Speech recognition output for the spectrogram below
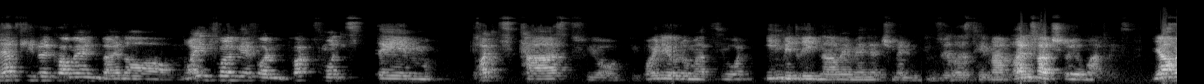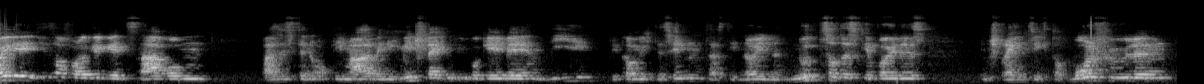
und herzlich willkommen bei einer neuen Folge von Potsmods, dem Podcast für Gebäudeautomation, Inbetriebnahmemanagement und für das Thema Brandfallsteuermatrix. Ja, heute in dieser Folge geht es darum, was ist denn optimal, wenn ich Mietflächen übergebe, wie bekomme ich das hin, dass die neuen Nutzer des Gebäudes entsprechend sich dort wohlfühlen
